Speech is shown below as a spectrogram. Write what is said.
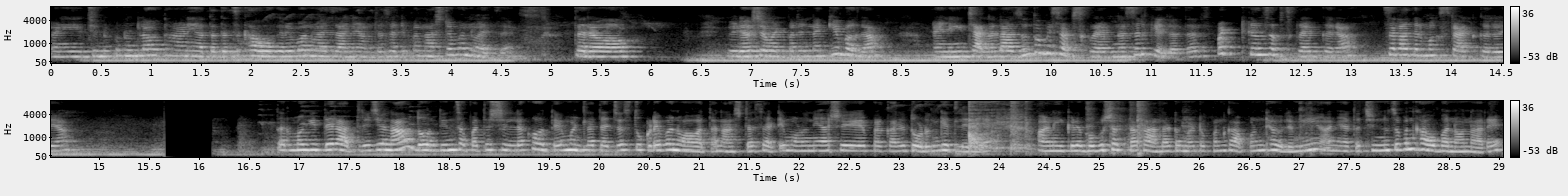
आणि चिनू पण उठला होता आणि आता त्याचं खाऊ वगैरे बनवायचं आणि आमच्यासाठी पण नाश्ता बनवायचा आहे तर व्हिडिओ शेवटपर्यंत नक्की बघा. आणि चॅनलला अजून तुम्ही सबस्क्राईब नसेल केलं तर पटकन सबस्क्राईब करा. चला तर मग स्टार्ट करूया. तर मग इथे रात्रीचे ना दोन तीन चपात्या शिल्लक होते. म्हटलं त्याचेच तुकडे बनवावं आता नाश्त्यासाठी म्हणून हे असे प्रकारे तोडून घेतलेले आहे. आणि इकडे बघू शकता कांदा टोमॅटो पण कापून ठेवले मी. आणि आता चिन्नूचं पण खाऊ बनवणार आहे.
